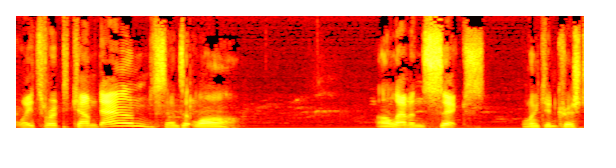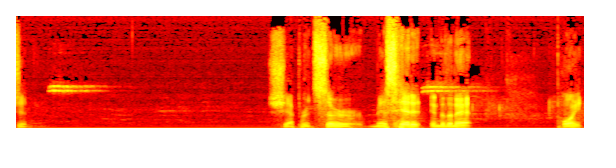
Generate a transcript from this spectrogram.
waits for it to come down, sends it long. 11 6, Lincoln Christian. Shepard serve, mishit it into the net. Point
